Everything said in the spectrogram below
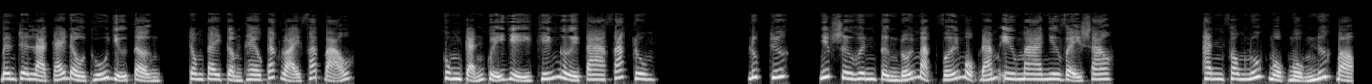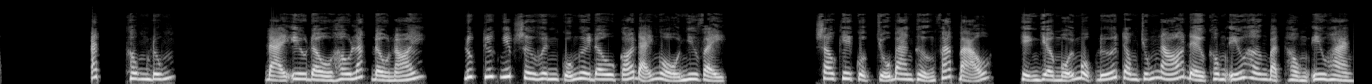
bên trên là cái đầu thú dữ tợn, trong tay cầm theo các loại pháp bảo. Khung cảnh quỷ dị khiến người ta phát run. Lúc trước, nhiếp sư huynh từng đối mặt với một đám yêu ma như vậy sao? Thanh Phong nuốt một ngụm nước bọt. Ách, không đúng. Đại yêu đầu hâu lắc đầu nói, lúc trước nhiếp sư huynh của ngươi đâu có đãi ngộ như vậy. Sau khi quật chủ ban thượng pháp bảo, hiện giờ mỗi một đứa trong chúng nó đều không yếu hơn Bạch Hồng yêu hoàng.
